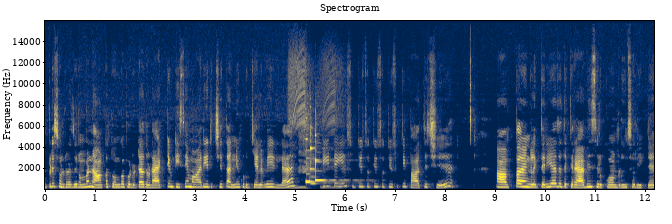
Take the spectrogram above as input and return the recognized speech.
எப்படி சொல்கிறது ரொம்ப நாக்க தொங்க போட்டுட்டு அதோட ஆக்டிவிட்டீஸே மாறிடுச்சு. தண்ணி குடிக்கலவே இல்லை. வீட்டையே சுற்றி சுற்றி சுற்றி சுற்றி பார்த்துச்சு. அப்போ எங்களுக்கு தெரியாததுக்கு ரேபிஸ் இருக்கும் அப்படின்னு சொல்லிட்டு.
